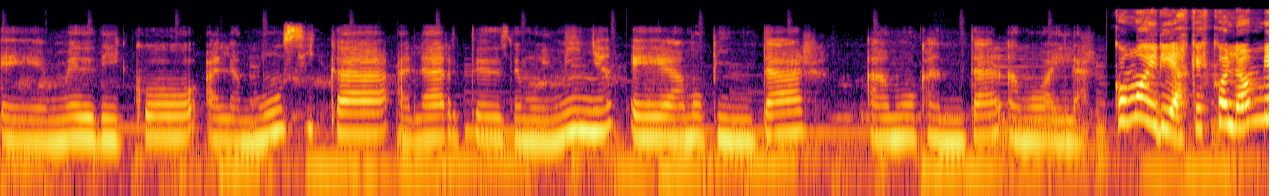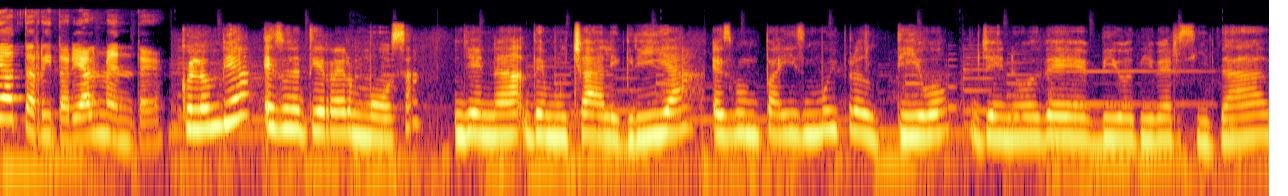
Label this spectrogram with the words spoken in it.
Eh, me dedico a la música, al arte desde muy niña. Eh, amo pintar, amo cantar, amo bailar. ¿Cómo dirías que es Colombia territorialmente? Colombia es una tierra hermosa, llena de mucha alegría, es un país muy productivo, lleno de biodiversidad.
